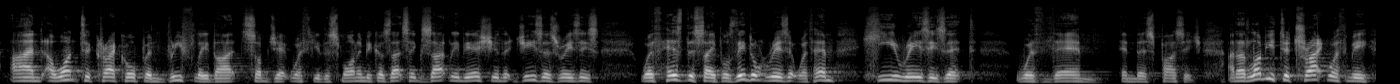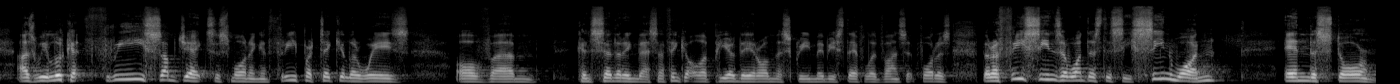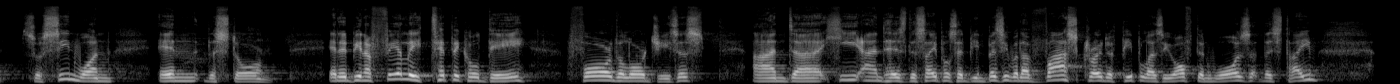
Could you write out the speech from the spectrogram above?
And I want to crack open briefly that subject with you this morning because that's exactly the issue that Jesus raises with his disciples. They don't raise it with him, he raises it with them in this passage. And I'd love you to track with me as we look at three subjects this morning in three particular ways of. Um, considering this. I think it will appear there on the screen. Maybe Steph will advance it for us. There are three scenes I want us to see. Scene one in the storm. So, scene one in the storm. It had been a fairly typical day for the Lord Jesus, and uh, he and his disciples had been busy with a vast crowd of people, as he often was at this time,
